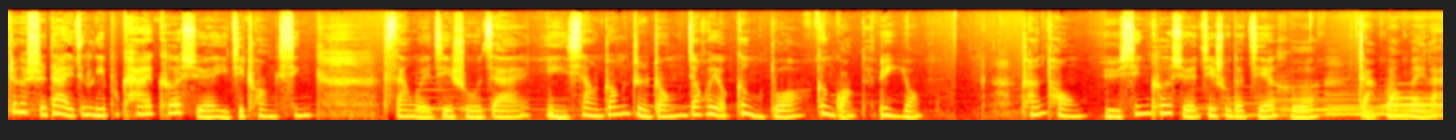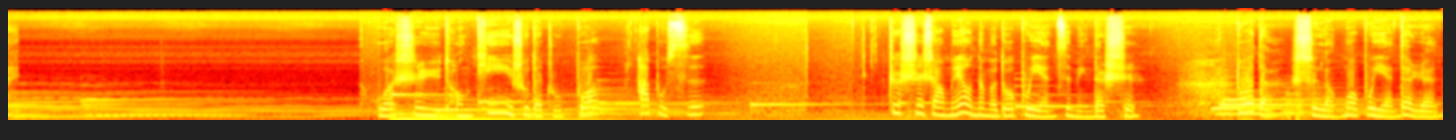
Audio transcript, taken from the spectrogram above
这个时代已经离不开科学以及创新，三维技术在影像装置中将会有更多、更广的运用。传统与新科学技术的结合，展望未来。我是与同听艺术的主播阿布斯。这世上没有那么多不言自明的事，多的是冷漠不言的人。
